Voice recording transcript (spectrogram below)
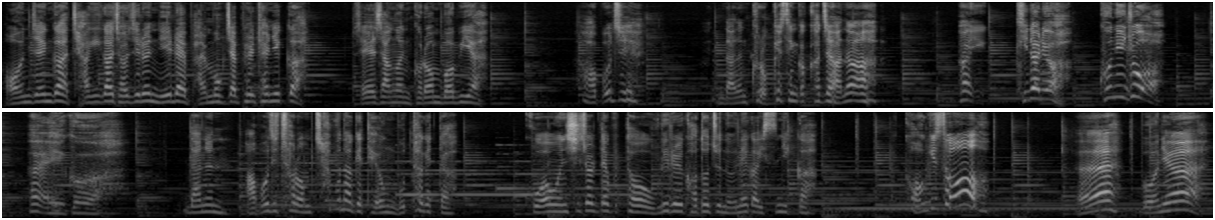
언젠가 자기가 저지른 일에 발목 잡힐 테니까. 세상은 그런 법이야. 아버지, 나는 그렇게 생각하지 않아. 아이, 기다려. 군이죠. 아이고. 나는 아버지처럼 차분하게 대응 못하겠다. 고아원 시절 때부터 우리를 걷어준 은혜가 있으니까. 거기서! 에? 뭐냐?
